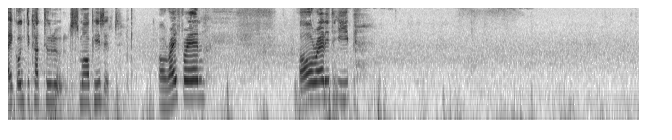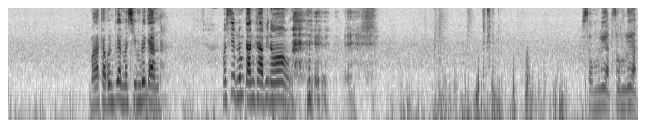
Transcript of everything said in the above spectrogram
I going to cut to small pieces alright friend all ready to eat มา ค่ะ เพื่อน ๆ มาชิมด้วยกัน มาซิมน้ำกันค่ะพี่น้อง สมเลือด สมเลือด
